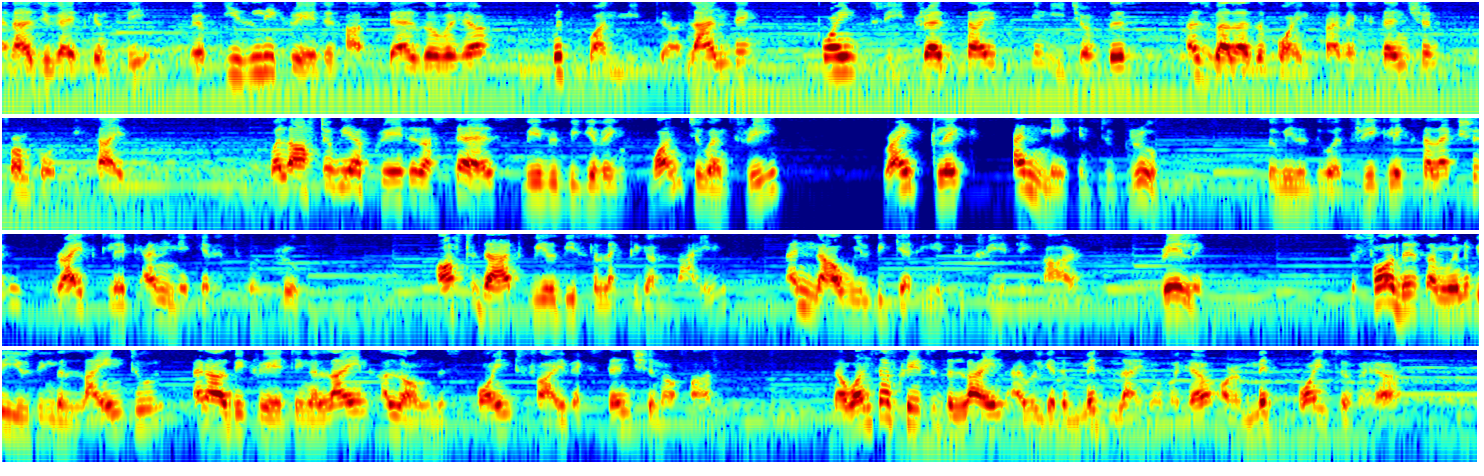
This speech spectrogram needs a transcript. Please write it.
And as you guys can see, we have easily created our stairs over here with 1 meter landing, 0.3 tread size in each of this, as well as a 0.5 extension from both the sides. Well, after we have created our stairs, we will be giving 1, 2 and 3, right click and make into group. So we'll do a 3 click selection, right click and make it into a group. After that, we'll be selecting a line and now we'll be getting into creating our railings. So for this, I'm going to be using the line tool and I'll be creating a line along this 0.5 extension of ours. Now once I've created the line, I will get a midline over here or a midpoint over here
